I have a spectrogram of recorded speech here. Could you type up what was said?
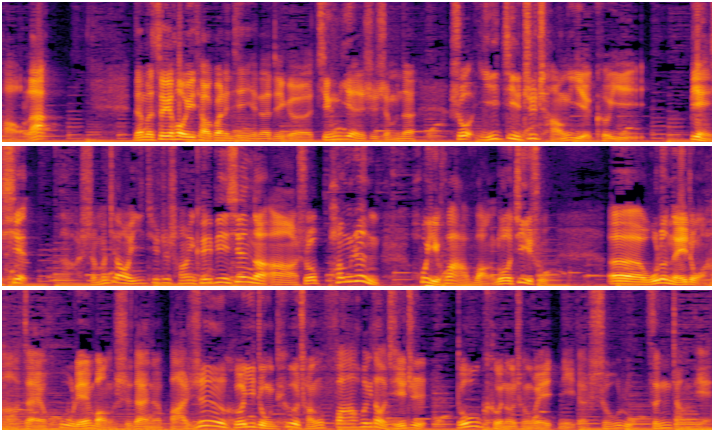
好了。那么最后一条管理金钱的这个经验是什么呢？说一技之长也可以变现。什么叫一技之长也可以变现呢？啊，说烹饪、绘画、网络技术，呃，无论哪种哈，在互联网时代呢，把任何一种特长发挥到极致，都可能成为你的收入增长点。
